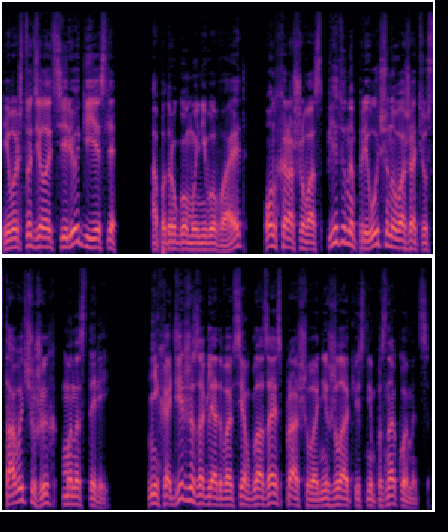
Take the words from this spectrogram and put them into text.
И вот что делать Сереге, если, а по-другому и не бывает, он хорошо воспитан и приучен уважать уставы чужих монастырей. Не ходить же, заглядывая всем в глаза и спрашивая, не желают ли с ним познакомиться.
